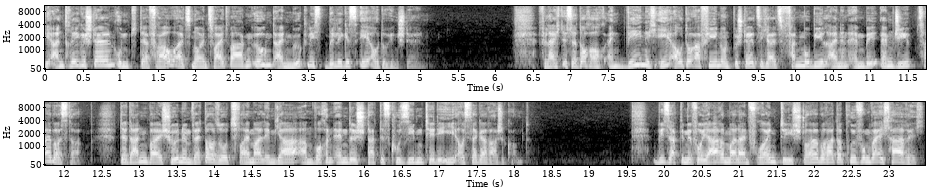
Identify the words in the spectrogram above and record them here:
die Anträge stellen und der Frau als neuen Zweitwagen irgendein möglichst billiges E-Auto hinstellen. Vielleicht ist er doch auch ein wenig E-Auto-affin und bestellt sich als Funmobil einen MB, MG Cyberstar, der dann bei schönem Wetter so zweimal im Jahr am Wochenende statt des Q7 TDI aus der Garage kommt. Wie sagte mir vor Jahren mal ein Freund, die Steuerberaterprüfung war echt haarig,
